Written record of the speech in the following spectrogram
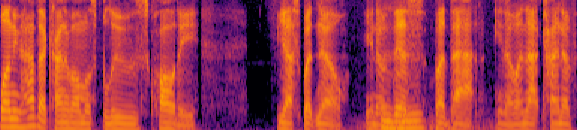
Well, and you have that kind of almost blues quality. Yes, but no. You know, this, but that. You know, and that kind of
